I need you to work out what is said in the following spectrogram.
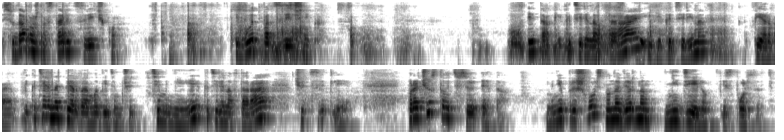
Сюда можно вставить свечку. И будет подсвечник. Итак, Екатерина II и Екатерина I. Екатерина I мы видим чуть темнее, Екатерина II чуть светлее. Прочувствовать все это мне пришлось, ну, наверное, неделю использовать.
